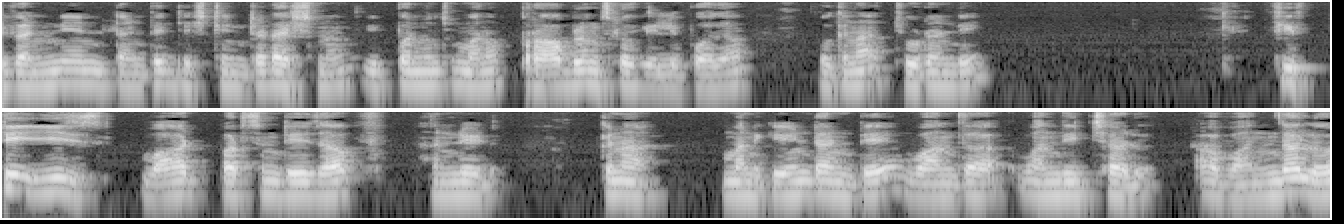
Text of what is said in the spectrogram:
ఇవన్నీ ఏంటంటే జస్ట్ ఇంట్రడక్షన్. ఇప్పటి నుంచి మనం ప్రాబ్లమ్స్లోకి వెళ్ళిపోదాం ఓకేనా? చూడండి. Fifty is what percentage of hundred ఓకేనా? మనకి ఏంటంటే వంద వంద ఇచ్చాడు. ఆ వందలో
